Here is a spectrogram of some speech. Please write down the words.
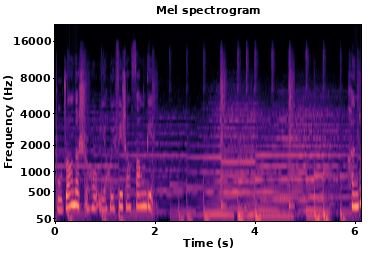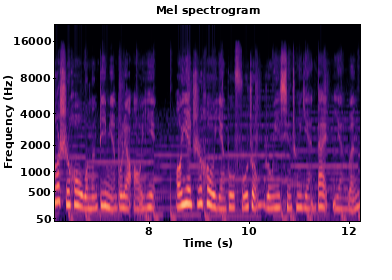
补妆的时候也会非常方便。很多时候我们避免不了熬夜，熬夜之后眼部浮肿，容易形成眼袋、眼纹。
